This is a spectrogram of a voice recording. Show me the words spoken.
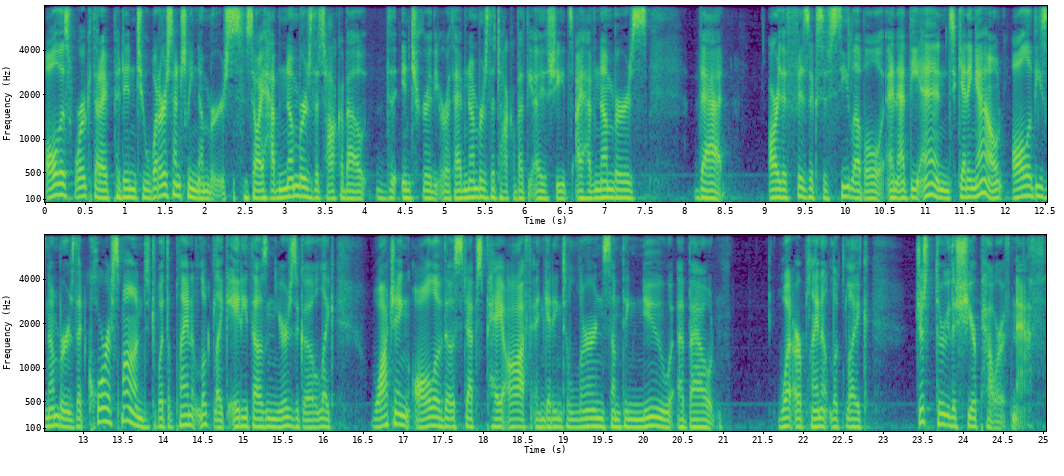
all this work that I've put into what are essentially numbers. So I have numbers that talk about the interior of the earth. I have numbers that talk about the ice sheets. I have numbers that are the physics of sea level. And at the end, getting out all of these numbers that correspond to what the planet looked like 80,000 years ago, like watching all of those steps pay off and getting to learn something new about what our planet looked like just through the sheer power of math.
